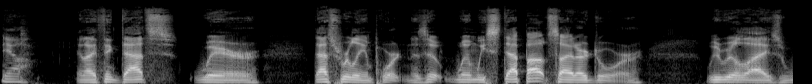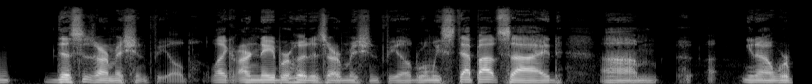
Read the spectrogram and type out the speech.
Yeah. And I think that's where that's really important is that when we step outside our door, we realize this is our mission field. Like our neighborhood is our mission field. When we step outside, um, you know, we're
